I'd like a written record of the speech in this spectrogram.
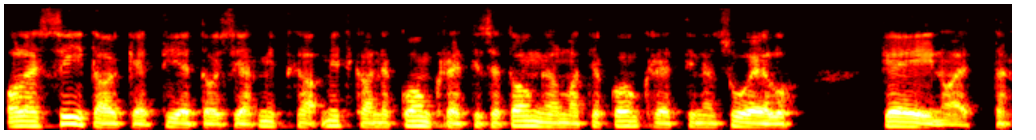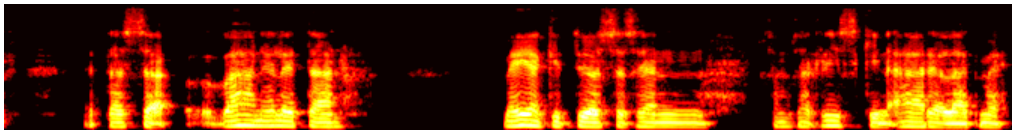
ole siitä oikein tietoisia, että mitkä, mitkä on ne konkreettiset ongelmat ja konkreettinen suojelukeino. Että, että tässä vähän eletään meidänkin työssä sen riskin äärellä, että me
